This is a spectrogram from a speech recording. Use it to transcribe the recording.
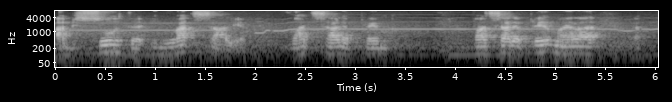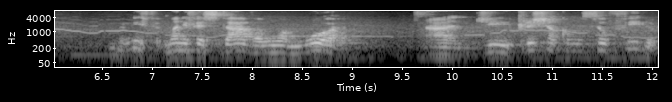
absorta em Vatsalya, Vatsalya Prema. Vatsalya Prema, ela manifestava um amor ah, de Krishna como seu filho,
